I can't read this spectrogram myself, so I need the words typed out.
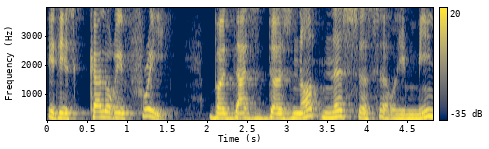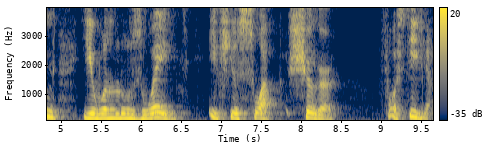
It is calorie free, but that does not necessarily mean you will lose weight if you swap sugar for stevia.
